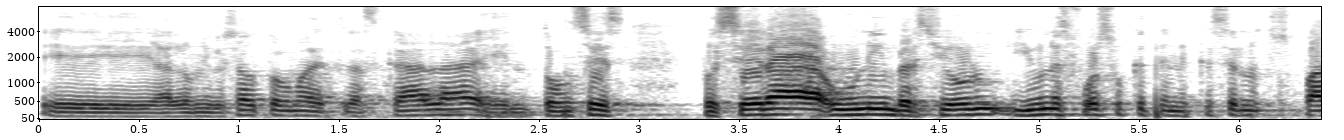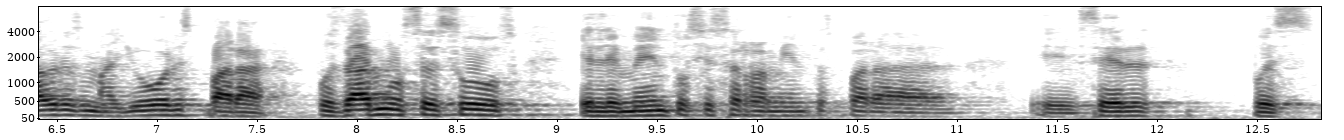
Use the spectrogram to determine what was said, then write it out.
eh, a la Universidad Autónoma de Tlaxcala, entonces pues era una inversión y un esfuerzo que tenían que hacer nuestros padres mayores para pues darnos esos elementos y esas herramientas para eh, ser pues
